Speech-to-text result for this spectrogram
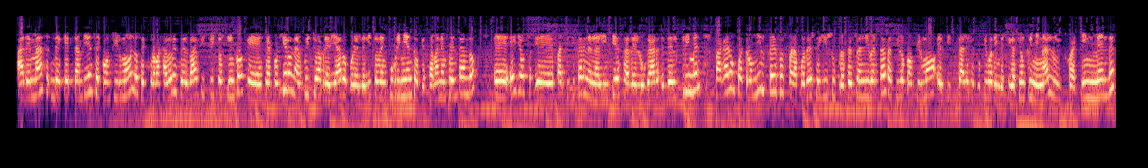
Además de que también se confirmó los extrabajadores del bar Distrito 5 que se acogieron al juicio abreviado por el delito de encubrimiento que estaban enfrentando. Eh, ellos eh, participaron en la limpieza del lugar del crimen, pagaron cuatro mil pesos para poder seguir su proceso en libertad, así lo confirmó el fiscal ejecutivo de investigación criminal, Luis Joaquín Méndez.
